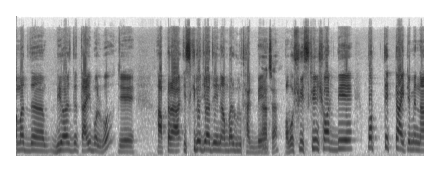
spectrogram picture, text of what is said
আমার ভিউয়ার্সদের তাই বলব যে আপনারা স্ক্রিনে দেওয়া যে নাম্বারগুলো থাকবে আচ্ছা। অবশ্যই স্ক্রিনশট দিয়ে প্রত্যেকটা আইটেমের না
